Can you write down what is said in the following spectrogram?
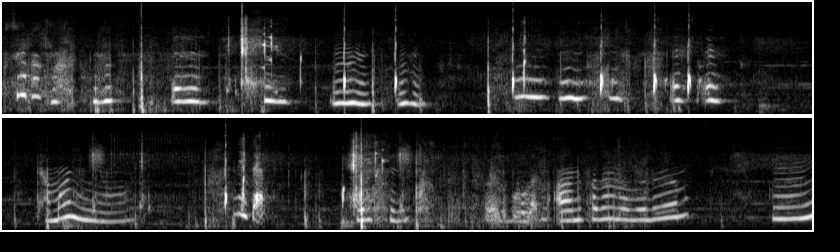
kusura bakma. ee, şey. Tamam ya. Çıkalım. Böyle buraların anı falan alalım. Hmm.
